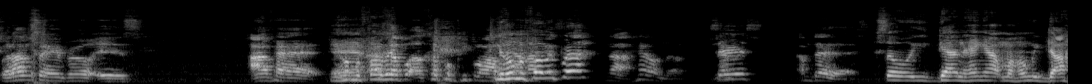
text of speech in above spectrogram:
what I'm saying, bro, is I've had You homophobic? A couple, a couple people. You homophobic, bro? Nah, hell no. Serious? I'm dead ass. So you down to hang out with my homie Don?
